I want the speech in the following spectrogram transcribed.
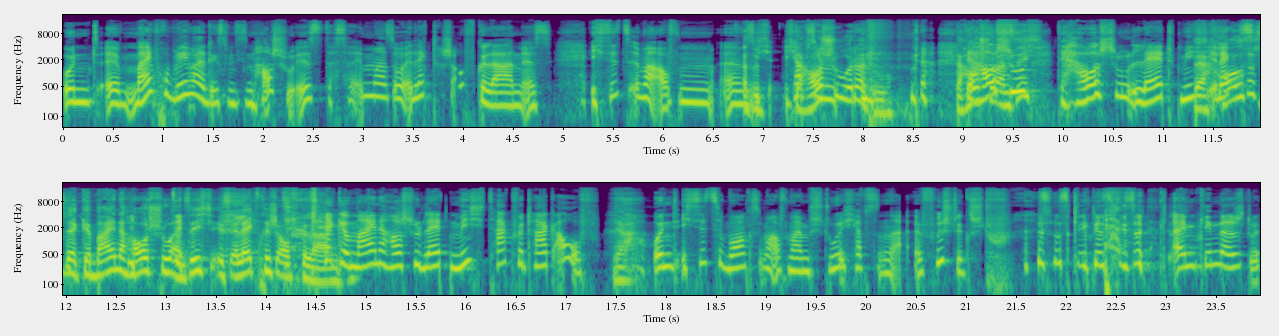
Und ähm, mein Problem allerdings mit diesem Hausschuh ist, dass er immer so elektrisch aufgeladen ist. Ich sitze immer auf dem. Ähm, Also ich, ich der hab so Hausschuh oder du? Der, der Hausschuh, Hausschuh, an sich? der Hausschuh lädt mich Der, elektrisch. Haus, der gemeine Hausschuh an sich ist elektrisch der aufgeladen. gemeine Hausschuh lädt mich Tag für Tag auf. Ja. Und ich sitze morgens immer auf meinem Stuhl. Ich habe so einen äh, Frühstücksstuhl. Das klingt jetzt wie so ein kleinen Kinderstuhl.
